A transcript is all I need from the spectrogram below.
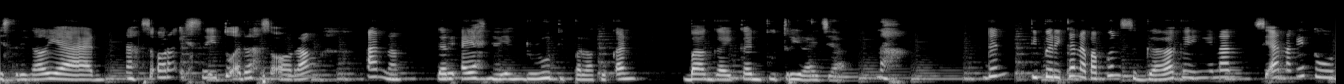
istri kalian. Nah, seorang istri itu adalah seorang anak dari ayahnya yang dulu diperlakukan bagaikan putri raja. Nah, dan diberikan apa pun segala keinginan si anak itu.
